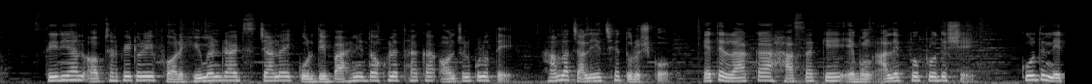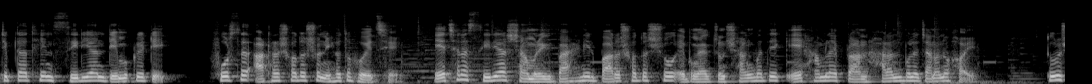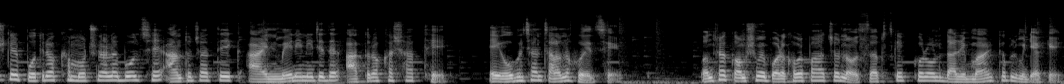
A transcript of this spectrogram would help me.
Syrian observatory for human rights জানায়, কুর্দি বাহিনী দখলে থাকা অঞ্চলগুলোতে হামলা চালিয়েছে তুরস্ক। এতে রাকা, হাসাকে এবং আলেপ্পো প্রদেশে কুর্দি নেতৃত্বাধীন সিরিয়ান ডেমোক্রেটিক ফোর্সের আঠারো সদস্য নিহত হয়েছে। এছাড়া সিরিয়ার সামরিক বাহিনীর বারো সদস্য এবং একজন সাংবাদিক এ হামলায় প্রাণ হারান বলে জানানো হয়। তুরস্কের প্রতিরক্ষা মন্ত্রণালয় বলছে, আন্তর্জাতিক আইন মেনে নিজেদের আত্মরক্ষার স্বার্থে এই অভিযান চালানো হয়েছে। বন্ধুরা, কম সময়ে বড় খবর পাওয়ার জন্য সাবস্ক্রাইব করুন দ্য রিমার্কেবল মিডিয়াকে।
